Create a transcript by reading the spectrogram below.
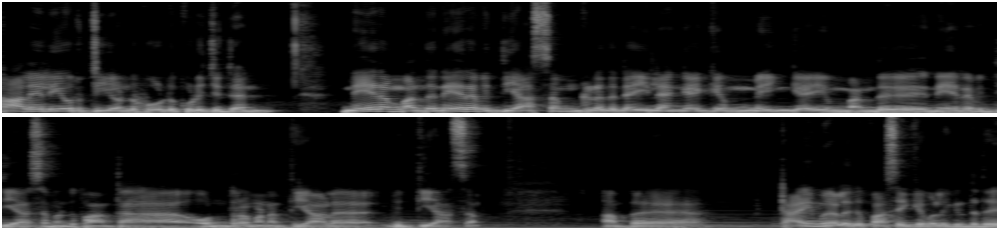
காலையிலேயே ஒரு டீ ஒன்று போட்டு குடிச்சிட்டேன். நேரம் வந்து நேர வித்தியாசம். கிட்டத்தட்ட இலங்கைக்கும் இங்கேயும் வந்து நேர வித்தியாசம் என்று பார்த்தா ஒன்றரை மணத்தியால வித்தியாசம். அப்போ டைமுகளுக்கு பசைக்க வலிக்கிட்டது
